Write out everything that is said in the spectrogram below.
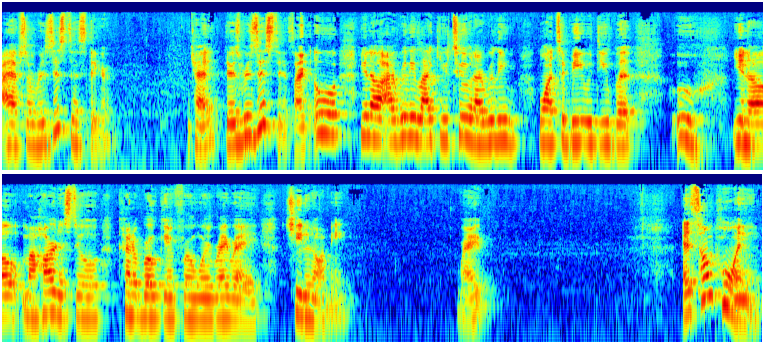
I have some resistance there. Okay? There's resistance. Like, oh, you know, I really like you too, and I really want to be with you, but, ooh, you know, my heart is still kind of broken from when Ray Ray cheated on me. Right? At some point,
